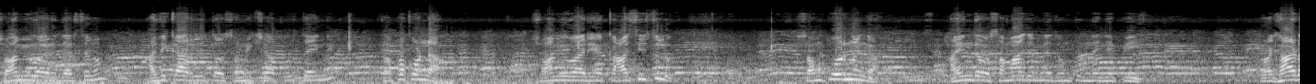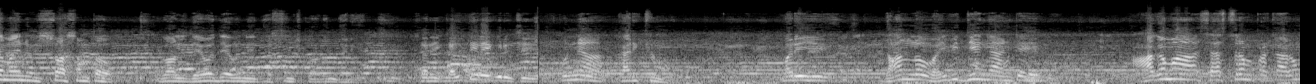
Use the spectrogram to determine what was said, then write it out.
స్వామివారి దర్శనం అధికారులతో సమీక్ష పూర్తయింది. తప్పకుండా స్వామివారి యొక్క ఆశీస్సులు సంపూర్ణంగా హైందవ సమాజం మీద ఉంటుందని చెప్పి ప్రగాఢమైన విశ్వాసంతో ఇవాళ దేవదేవుని దర్శించుకోవడం జరిగింది. సార్ ఈ కల్తీ రేయి గురించి పుణ్య కార్యక్రమం. మరి దానిలో వైవిధ్యంగా అంటే ఆగమ శాస్త్రం ప్రకారం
